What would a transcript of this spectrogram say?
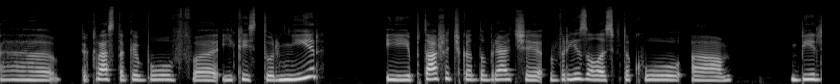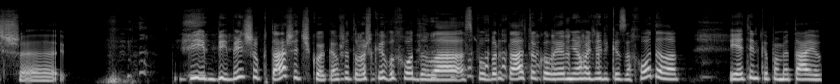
е, якраз таки був е, якийсь турнір, і пташечка добряче врізалась в таку е, більш. Е, більшу пташечку, яка вже трошки виходила з пубертату, коли я в нього тільки заходила. І я тільки пам'ятаю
